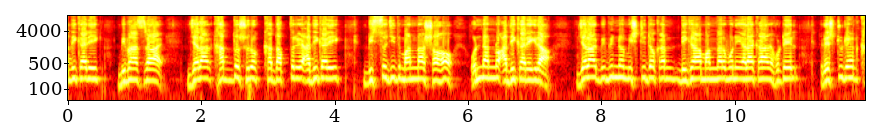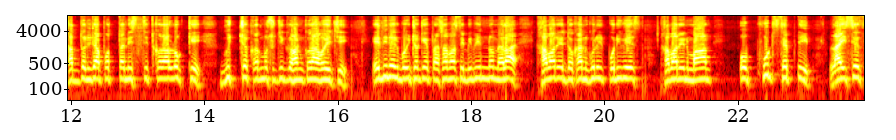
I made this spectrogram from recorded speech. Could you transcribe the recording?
আধিকারিক বিভাস রায়, জেলার খাদ্য সুরক্ষা দপ্তরের আধিকারিক বিশ্বজিৎ মান্না সহ অন্যান্য আধিকারিকরা। জেলার বিভিন্ন মিষ্টি দোকান, দীঘা, মন্দারমণি এলাকার হোটেল, রেস্টুরেন্ট, খাদ্য নিরাপত্তা নিশ্চিত করার লক্ষ্যে গুচ্ছ কর্মসূচি গ্রহণ করা হয়েছে। এদিনের বৈঠকে পাশাপাশি বিভিন্ন মেলায় খাবারের দোকানগুলির পরিবেশ, খাবারের মান ও ফুড সেফটি লাইসেন্স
